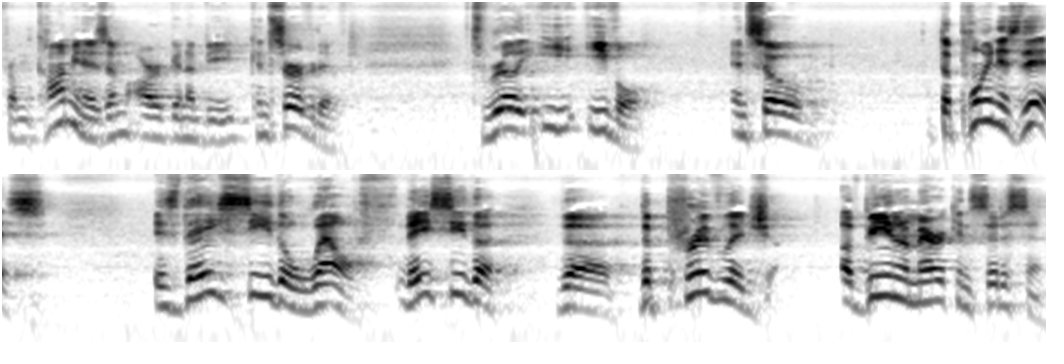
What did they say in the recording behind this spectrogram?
from communism are going to be conservative. It's really e- evil. And so the point is this is they see the wealth. They see the the the privilege of being an American citizen.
